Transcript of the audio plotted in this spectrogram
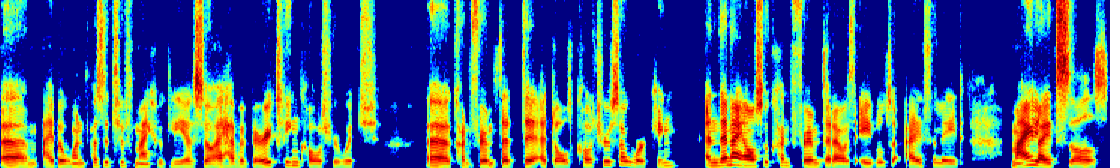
um, IVA1 positive microglia. So I have a very clean culture, which uh, confirmed that the adult cultures are working. And then I also confirmed that I was able to isolate myeloid cells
